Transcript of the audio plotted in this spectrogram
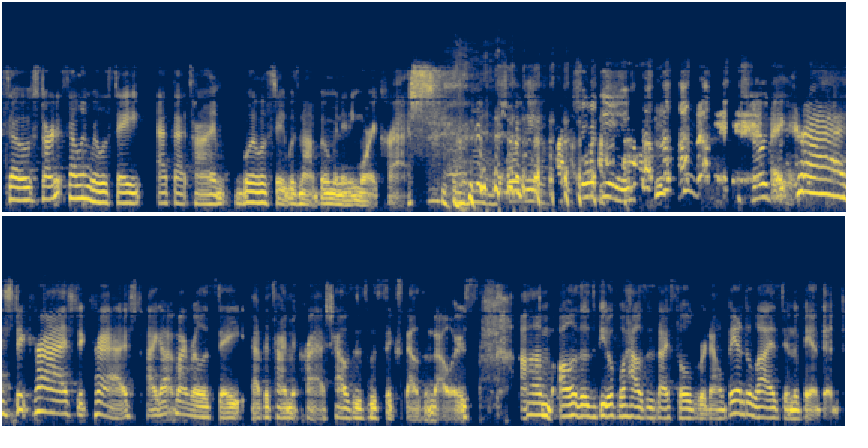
So started selling real estate at that time, real estate was not booming anymore. It crashed. sure did. sure did. sure did. It crashed. It crashed. It crashed. I got my real estate at the time it crashed. Houses was six thousand um, dollars. All of those beautiful houses I sold were now vandalized and abandoned.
